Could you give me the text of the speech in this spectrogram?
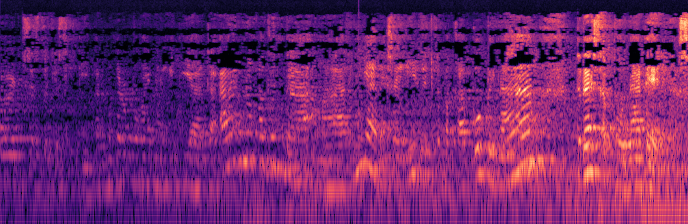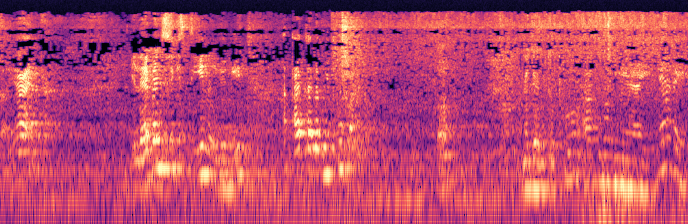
Sa Studio City para magkaroon po kayo ng idea gaano kaganda ang maaaring nangyari sa unit kapag kabubi ng dress up po natin. So, ayan. 11.16 ang unit. At alam niyo po ba? Oh, na ganito po ang nangyayari.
